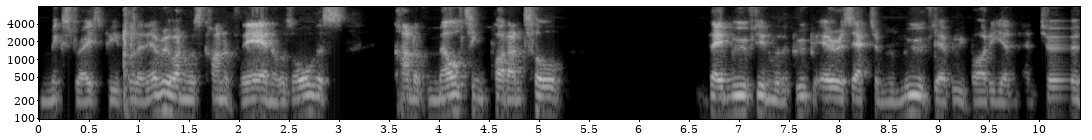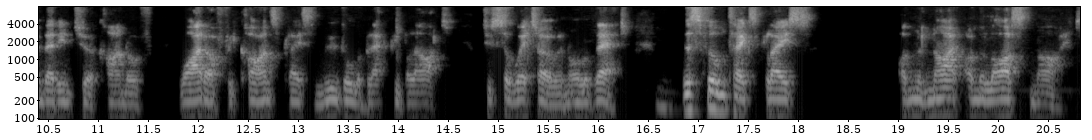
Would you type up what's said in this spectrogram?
mixed race people and everyone was kind of there and it was all this kind of melting pot until they moved in with a Group Areas Act and removed everybody and, and turned that into a kind of white Afrikaans place and moved all the black people out to Soweto and all of that. This film takes place on the night on the last night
